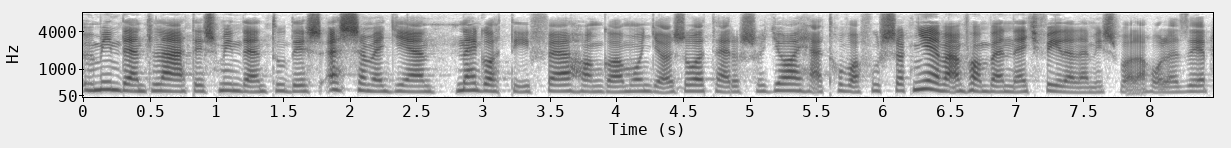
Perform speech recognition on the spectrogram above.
ő mindent lát és mindent tud, és ez sem egy ilyen negatív felhanggal mondja a Zsoltáros, hogy jaj, hát hova fussak. Nyilván van benne egy félelem is valahol azért,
